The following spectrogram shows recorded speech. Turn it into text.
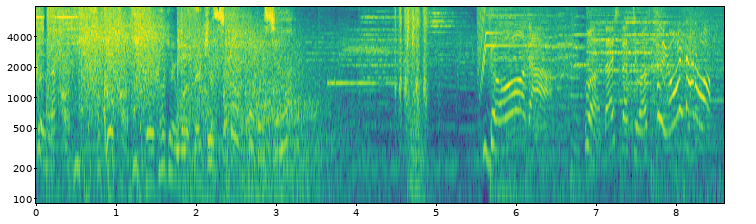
手加減はできるしかったでしょどうだ私たちは強いだろう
